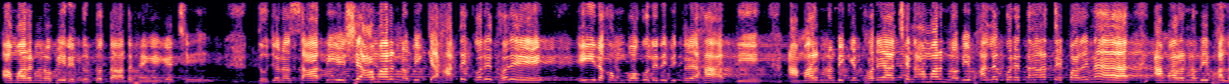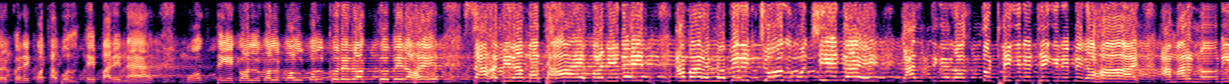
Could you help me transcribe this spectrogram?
আমার নবীর দুটো দাঁত ভেঙে গেছে। দুজন সাহাবি এসে আমার নবীকে হাতে করে ধরে এই রকম বগলের ভিতরে হাত দিয়ে, আমার নবীকে ধরে আছেন, আমার নবী ভালো করে দাঁড়াতে পারে না, আমার নবী ভালো করে কথা বলতে পারে না। মুখ থেকে গল গল গল গল করে রক্ত বের হয়। সাহাবিরা মাথায় পানি দেয়, আমার নবীর চোখ মুছিয়ে দেয়, গাল থেকে রক্ত ঠিকরে ঠিকরে বের হয়। আমার নবী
